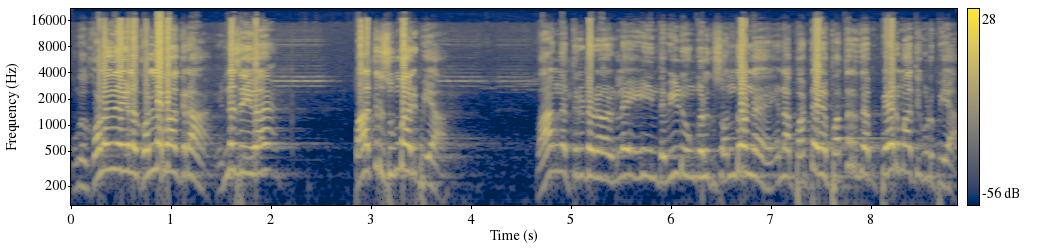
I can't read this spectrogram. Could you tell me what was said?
உங்க குழந்தைகளை கொல்ல பார்க்கறான். என்ன செய்வ? பார்த்துட்டு சும்மா இருப்பியா? வாங்க திருடுறவர்களே இந்த வீடு உங்களுக்கு சொந்தம்னு. என்ன பட்ட பத்திரத்தை பேர் மாற்றி கொடுப்பியா?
